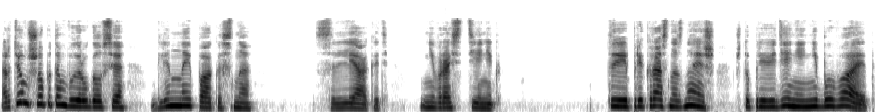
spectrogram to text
Артем шепотом выругался, длинно и пакостно. «Слякоть, неврастенник!» «Ты прекрасно знаешь, что привидений не бывает.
